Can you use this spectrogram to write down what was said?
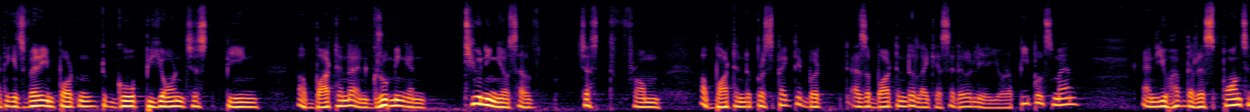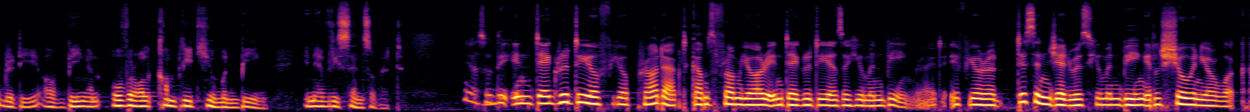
I think it's very important to go beyond just being a bartender and grooming and tuning yourself just from a bartender perspective. But as a bartender, like I said earlier, you're a people's man and you have the responsibility of being an overall complete human being in every sense of it. Yeah, so the integrity of your product comes from your integrity as a human being, right? If you're a disingenuous human being, it'll show in your work,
